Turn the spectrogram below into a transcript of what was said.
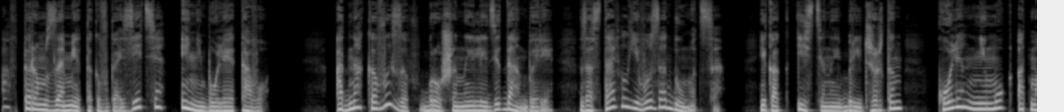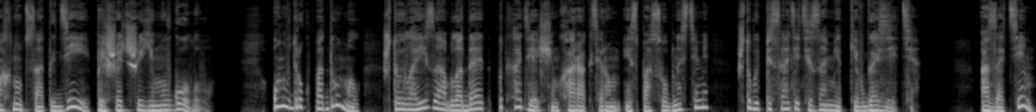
автором заметок в газете и не более того. Однако вызов, брошенный леди Данбери, заставил его задуматься — и как истинный Бриджертон, Колин не мог отмахнуться от идеи, пришедшей ему в голову. Он вдруг подумал, что Элоиза обладает подходящим характером и способностями, чтобы писать эти заметки в газете. А затем,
